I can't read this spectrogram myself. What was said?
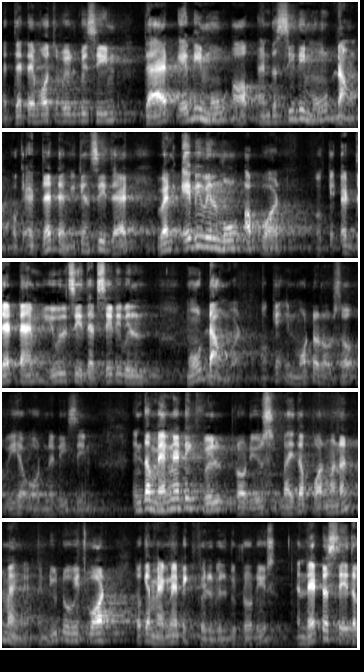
at that time what will be seen that AB move up and the CD move down. Okay, at that time you can see that when AB will move upward, okay, at that time you will see that CD will move downward. Okay, in motor also we have already seen. In the magnetic field produced by the permanent magnet and due to which what okay magnetic field will be produced and let us say the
